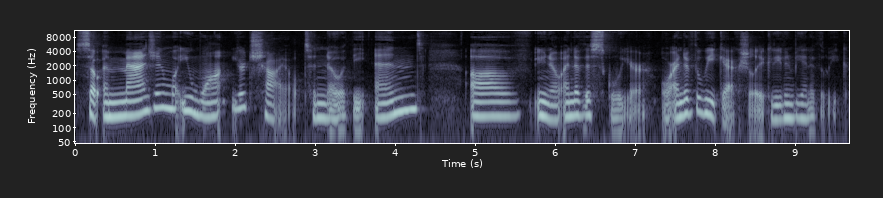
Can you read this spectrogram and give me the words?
So imagine what you want your child to know at the end of, you know, end of the school year or end of the week actually. It could even be end of the week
